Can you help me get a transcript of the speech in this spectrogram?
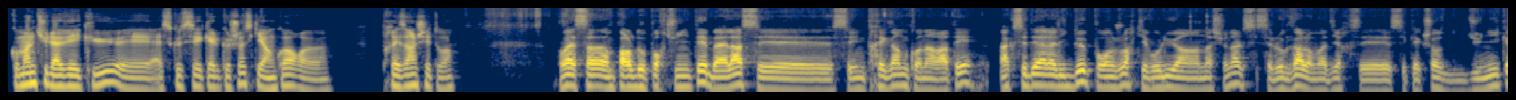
Comment tu l'as vécu et est-ce que c'est quelque chose qui est encore euh, présent chez toi? Ouais, ça, on parle d'opportunité. Ben là, c'est c'est une très grande qu'on a ratée. Accéder à la Ligue 2 pour un joueur qui évolue en national, c'est le Graal, on va dire. C'est c'est quelque chose d'unique.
